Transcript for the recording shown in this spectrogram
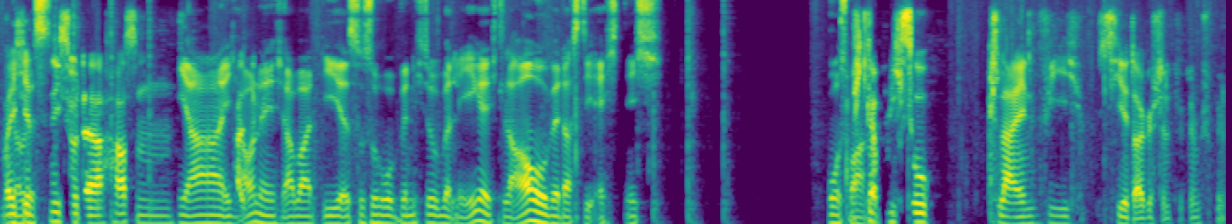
Weil ich glaube, jetzt nicht so der Hasen. Ja, ich auch nicht, aber die ist so, wenn ich so überlege, ich glaube, dass die echt nicht groß waren. Ich glaube nicht so klein, wie es hier dargestellt wird im Spiel.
